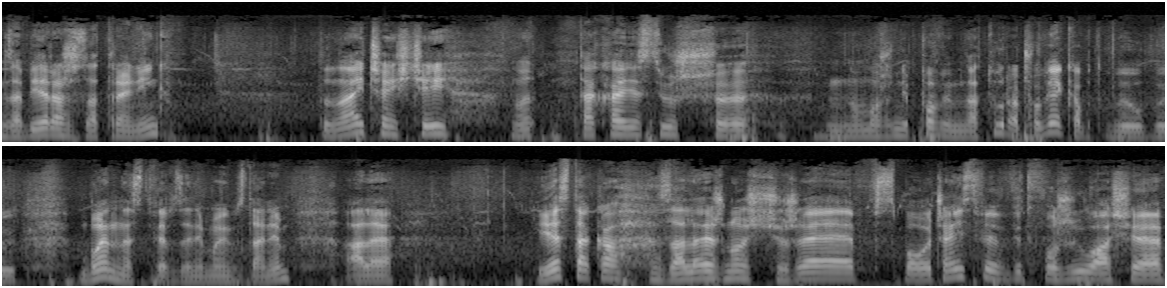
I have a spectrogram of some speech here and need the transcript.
zabierasz za trening, to najczęściej no, taka jest już, e, no może nie powiem, natura człowieka, bo to byłoby błędne stwierdzenie moim zdaniem, ale jest taka zależność, że w społeczeństwie wytworzyła się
